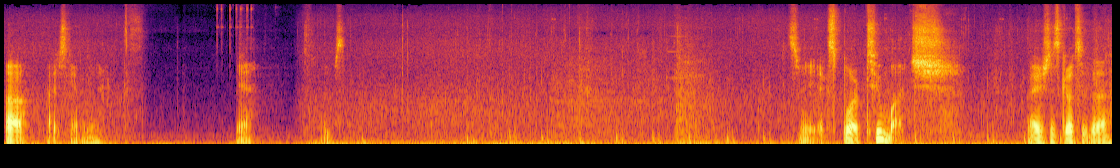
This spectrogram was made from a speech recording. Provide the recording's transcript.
Oh, I just came in there. Yeah. Oops. So we explore too much. I should just go to the.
